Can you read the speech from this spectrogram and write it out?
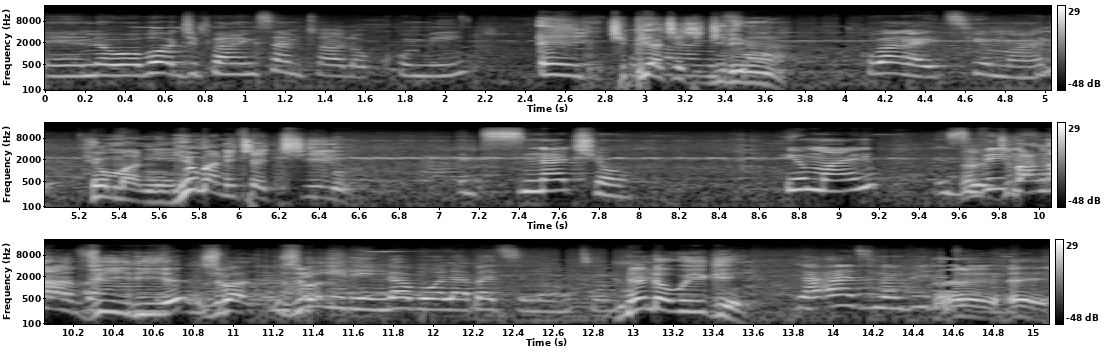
eno oba ogipangisa mitwalo kumi Eh, kipya kye kigirimu kubanga its human. Human human kyeki its natural. Human zibiri- zibanga nviiri eh? ziba ziba nga boolaba zino mutima nendo wiigi nga ah, zino nviiri Eh, eh.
